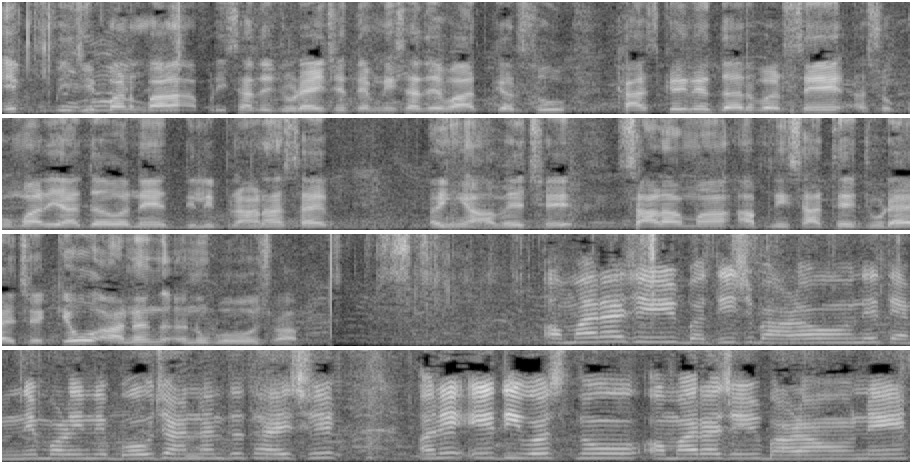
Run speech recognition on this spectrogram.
એક બીજી પણ બાળા આપણી સાથે જોડાય છે. તેમની સાથે વાત કરશું. ખાસ કરીને દર વર્ષે અશોકકુમાર યાદવ અને દિલીપ રાણા સાહેબ અહીં આવે છે. શાળામાં આપની સાથે જોડાય છે. કેવો આનંદ અનુભવો છો આપ? અમારા જેવી બધી જ બાળાઓને તેમને મળીને બહુ જ આનંદ થાય છે અને એ દિવસનો અમારા જેવી બાળાઓને,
